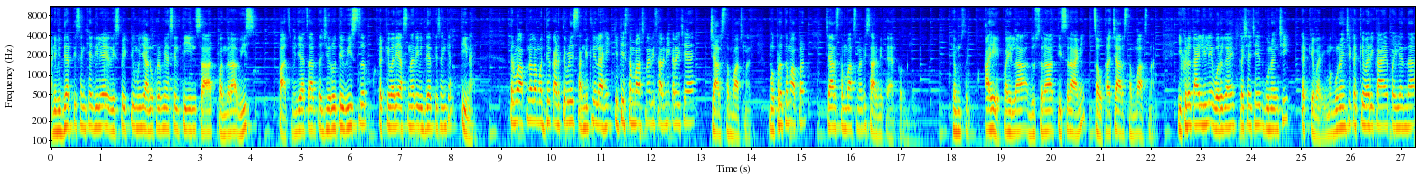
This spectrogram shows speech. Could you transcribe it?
आणि विद्यार्थी संख्या दिली आहे रिस्पेक्टिव्ह म्हणजे अनुक्रमे असेल तीन सात पंधरा वीस. पाच. म्हणजे याचा अर्थ झिरो ते वीस जर टक्केवारी असणारी विद्यार्थी संख्या तीन आहे. तर मग आपल्याला मध्य काढते वेळेस सांगितलेलं आहे किती स्तंभ असणारी सारणी करायची आहे? चार स्तंभ असणारी. मग प्रथम आपण चार स्तंभ असणारी सारणी तयार करून घेऊ. हेम- आहे पहिला दुसरा तिसरा आणि चौथा चार स्तंभ असणार. इकडं काय लिहिले? वर्ग आहेत. कशाचे आहेत? गुणांची टक्केवारी. मग गुणांची टक्केवारी काय आहे पहिल्यांदा?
